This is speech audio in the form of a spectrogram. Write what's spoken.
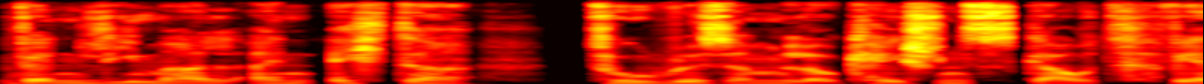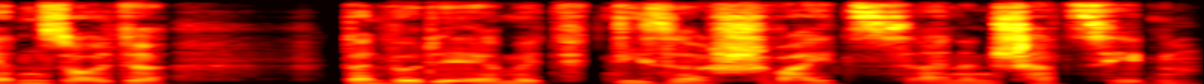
Wenn Lee mal ein echter Tourism Location Scout werden sollte, dann würde er mit dieser Schweiz einen Schatz heben.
